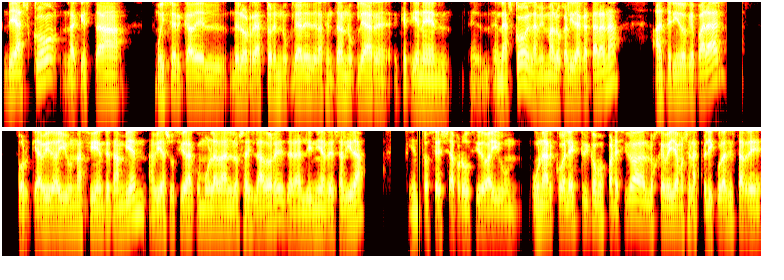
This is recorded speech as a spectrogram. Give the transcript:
de Asco, la que está muy cerca de los reactores nucleares de la central nuclear eh, que tienen en, en Ascó, en la misma localidad catalana, han tenido que parar porque ha habido ahí un accidente también, había suciedad acumulada en los aisladores de las líneas de salida y entonces se ha producido ahí un, arco eléctrico, pues parecido a los que veíamos en las películas estas de,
